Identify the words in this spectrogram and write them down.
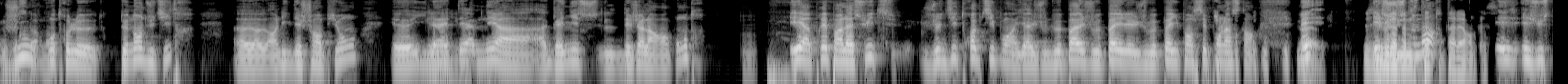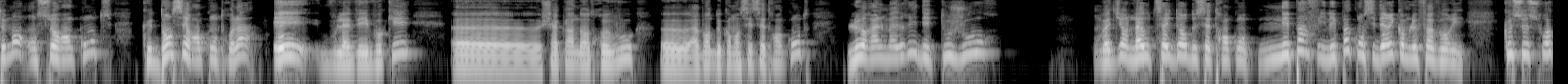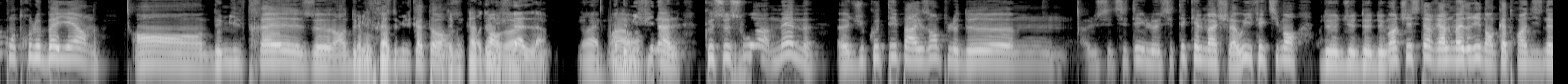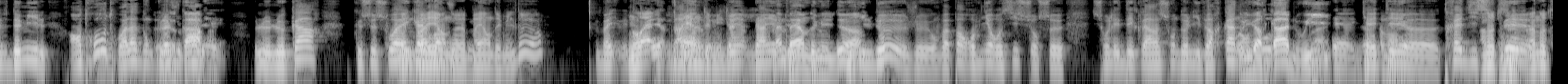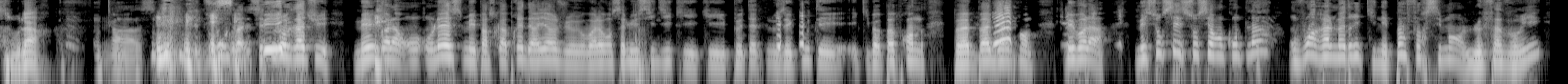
joue contre le tenant du titre euh, en Ligue des Champions, il a été amené à, gagner déjà la rencontre. Mm. Et après, par la suite, je dis trois petits points. Il y a, je ne veux pas, je veux pas, je veux pas y penser pour l'instant. Mais j'ai vu la même stat tout à l'heure en plus. Et, et, justement, on se rend compte que dans ces rencontres-là, et vous l'avez évoqué, euh, chacun d'entre vous, euh, avant de commencer cette rencontre, le Real Madrid est toujours, on va dire, l'outsider de cette rencontre. Il n'est pas, il n'est pas considéré comme le favori. Que ce soit contre le Bayern en 2013, euh, en 2013-2014, 2014, Ouais. En demi-finale. Que ce soit même euh, du côté, par exemple, de euh, c'était le c'était quel match là? Oui, effectivement, de, de, de Manchester Real Madrid en 99-2000, entre autres. Voilà, donc là le je quart. parlais le, le quart, que ce soit Même également Bayern, du- Bayern 2002. Hein. Bay- Ouais, Bayern- Bayern 2002. Bayern- Même Bayern 2002, hein. 2002, je, on va pas revenir aussi sur ce sur les déclarations d'Oliver Kahn, Oliver gros, Kahn, oui. qui a, qui a été euh, très dissipé. un autre soulard. Ah, c'est toujours, gratuit. Mais voilà, on, on laisse, mais parce qu'après derrière, je, voilà, on salue Sidi qui, qui peut-être nous écoute et, et qui va pas prendre, va pas bien prendre. Mais voilà. Mais sur ces, sur ces rencontres-là, on voit un Real Madrid qui n'est pas forcément le favori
